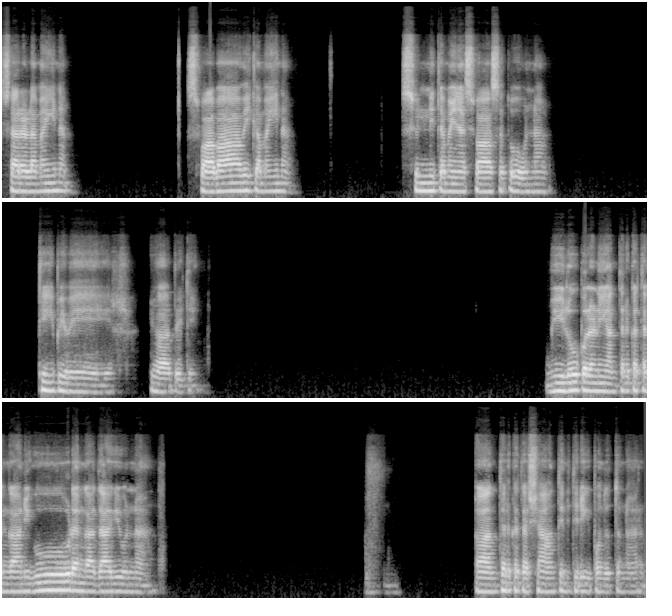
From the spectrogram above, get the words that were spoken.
సరళమైన స్వాభావికమైన సున్నితమైన శ్వాసతో ఉన్న తీపివేర్ యువర్ బ్రీతింగ్ మీ లోపలని అంతర్గతంగా నిగూఢంగా దాగి ఉన్న ఆ అంతర్గత శాంతిని తిరిగి పొందుతున్నారు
